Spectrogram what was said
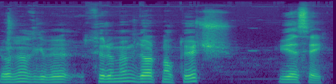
Gördüğünüz gibi sürümüm 4.3 USA.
